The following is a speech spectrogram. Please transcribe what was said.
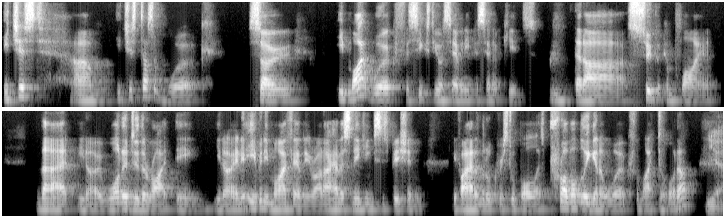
it just um, it just doesn't work. So it might work for 60 or 70% of kids that are super compliant, that, you know, want to do the right thing, you know, and even in my family, right, I have a sneaking suspicion if I had a little crystal ball, it's probably going to work for my daughter. yeah,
